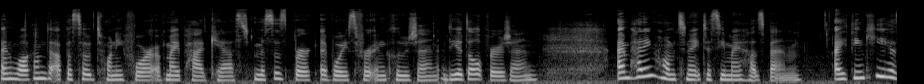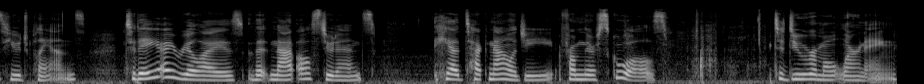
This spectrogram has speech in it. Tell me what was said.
and welcome to episode 24 of my podcast, Mrs. Burke, A Voice for Inclusion, the adult version. I'm heading home tonight to see my husband. I think he has huge plans. Today I realized that not all students had technology from their schools to do remote learning.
